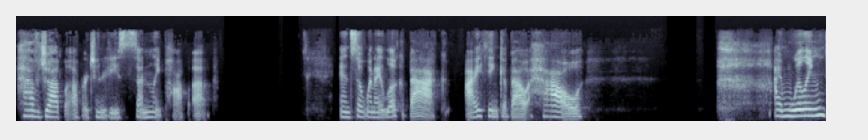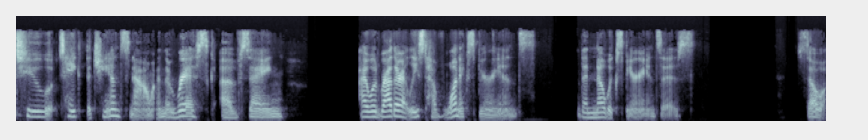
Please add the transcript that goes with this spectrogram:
have job opportunities suddenly pop up. And so when I look back, I think about how I'm willing to take the chance now and the risk of saying, I would rather at least have one experience than no experiences. So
